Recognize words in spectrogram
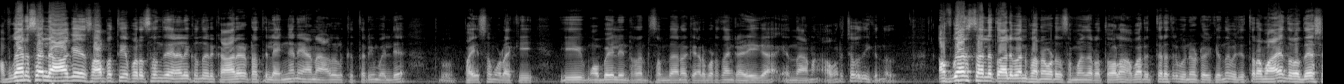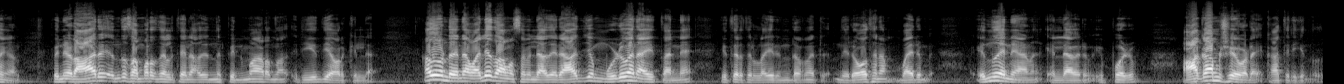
അഫ്ഗാനിസ്ഥാനിൽ ആകെ സാമ്പത്തിക പ്രതിസന്ധി നിലനിൽക്കുന്ന ഒരു കാലഘട്ടത്തിൽ എങ്ങനെയാണ് ആളുകൾക്ക് ഇത്രയും വലിയ പൈസ മുടക്കി ഈ മൊബൈൽ ഇന്റർനെറ്റ് സംവിധാനമൊക്കെ ഏർപ്പെടുത്താൻ കഴിയുക എന്നാണ് അവർ ചോദിക്കുന്നത്. അഫ്ഗാനിസ്ഥാനിലെ താലിബാൻ ഭരണകൂടത്തെ സംബന്ധിച്ചിടത്തോളം അവർ ഇത്തരത്തിൽ മുന്നോട്ട് വയ്ക്കുന്ന വിചിത്രമായ നിർദ്ദേശങ്ങൾ. പിന്നീട് ആര് എന്ത് സമ്മർദ്ദം നിലത്തിയാലും അതിൽ നിന്ന് പിന്മാറുന്ന രീതി അവർക്കില്ല. അതുകൊണ്ട് തന്നെ വലിയ താമസമില്ലാതെ രാജ്യം മുഴുവനായി തന്നെ ഇത്തരത്തിലുള്ള ഇന്റർനെറ്റ് നിരോധനം വരും എന്ന് തന്നെയാണ് എല്ലാവരും ഇപ്പോഴും ആകാംക്ഷയോടെ കാത്തിരിക്കുന്നത്.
